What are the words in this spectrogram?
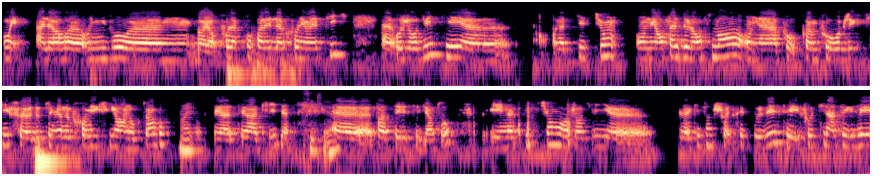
Oui, alors euh, au niveau, euh, bon alors pour, la, pour parler de la problématique, euh, aujourd'hui c'est euh, notre question, on est en phase de lancement, on a pour, comme pour objectif d'obtenir nos premiers clients en octobre, donc c'est assez rapide, enfin c'est bientôt. Et notre question aujourd'hui, la question que je souhaiterais poser, c'est faut-il intégrer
